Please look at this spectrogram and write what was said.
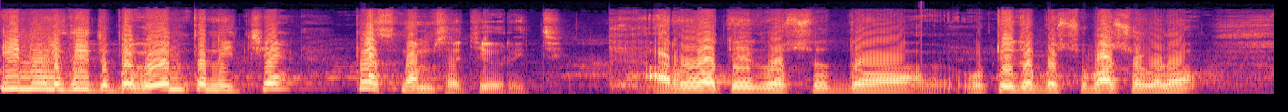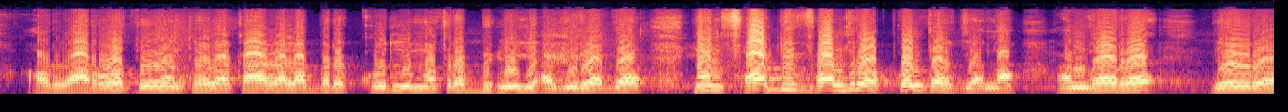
ಇನ್ನು ಉಳಿದಿದ್ದು ಭಗವಂತನ ಇಚ್ಛೆ ಪ್ಲಸ್ ನಮ್ಮ ಸಚಿವರ ಇಚ್ಛೆ. ಅರವತ್ತೈದು ವರ್ಷದ ಹುಟ್ಟಿದಬ್ಬ ಶುಭಾಶಯಗಳು. ಅವ್ರಿಗೆ ಅರವತ್ತೇಳು ಅಂತ ಹೇಳೋಕ್ಕಾಗಲ್ಲ ಬರೀ ಕೂದಲು ಮಾತ್ರ ಬೆಳಿಗ್ಗೆ ಆಗಿರೋದು. ನಾನು ಫಾರ್ಟಿ ಫೈವ್ ಅಂದರೆ ಒಪ್ಕೊತಾರೆ ಜನ. ಹಂಗಾರೆ ದೇವರು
